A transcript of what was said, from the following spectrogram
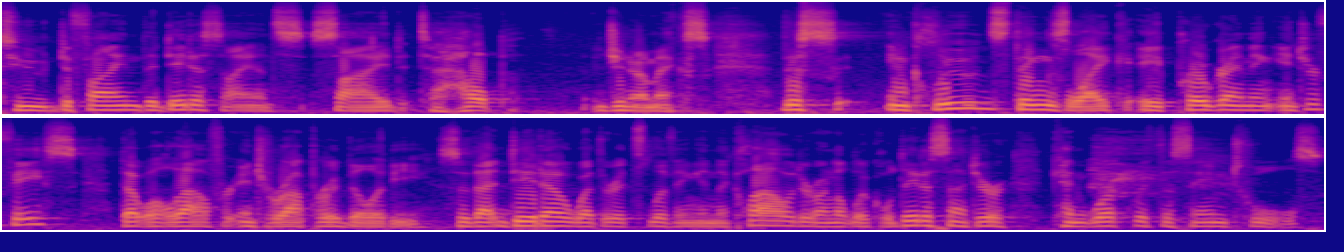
to define the data science side to help genomics. This includes things like a programming interface that will allow for interoperability. So that data, whether it's living in the cloud or on a local data center, can work with the same tools.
